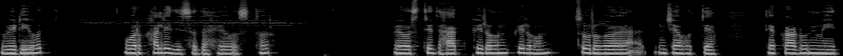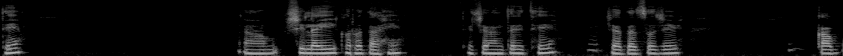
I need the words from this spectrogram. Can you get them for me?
व्हिडिओत वरखाली दिसत आहे अस्तर. व्यवस्थित हात फिरवून फिरवून चुरगळ्या ज्या होत्या त्या काढून मी इथे शिलाई करत आहे. त्याच्यानंतर इथे जादाचं जे काप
